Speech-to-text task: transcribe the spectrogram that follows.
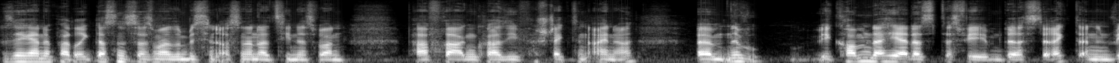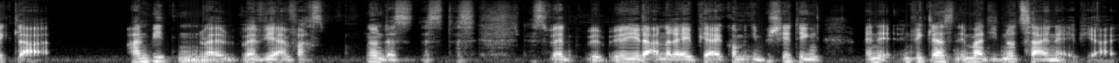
sehr gerne, Patrick. Lass uns das mal so ein bisschen auseinanderziehen. Das waren ein paar Fragen quasi versteckt in einer. Ähm, ne, wir kommen daher, dass, dass wir eben das direkt an Entwickler anbieten, weil, weil wir einfach, ne, das, das, das, das wird jede andere API-Company bestätigen, Entwickler sind immer die Nutzer einer API.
